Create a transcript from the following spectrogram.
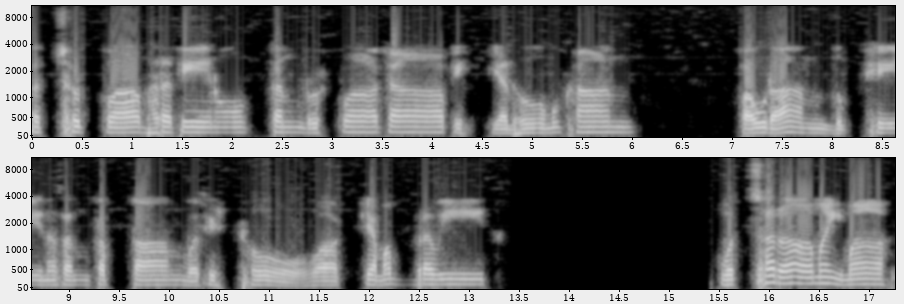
तच्छ्रुत्वा भरतेनोक्तम् दृष्ट्वा चापि यधोमुखान्। पौरान् दुःखेन सन्तप्तान् वसिष्ठो वाक्यमब्रवीत्। वत्सराम इमाः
